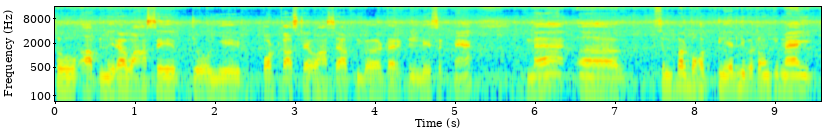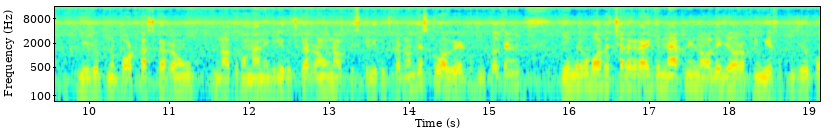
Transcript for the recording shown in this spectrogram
सो आप मेरा वहाँ से जो ये पॉडकास्ट है, वहाँ से आप डायरेक्टली ले सकते हैं। मैं सिंपल बहुत क्लियरली बताऊँ कि मैं ये जो अपना पॉडकास्ट कर रहा हूँ, ना तो कमाने के लिए कुछ कर रहा हूँ, ना इसके लिए कुछ कर रहा हूँ just to aware the peoples and ये मेरे को बहुत अच्छा लग रहा है कि मैं अपनी नॉलेज और अपनी ये सब चीज़ों को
